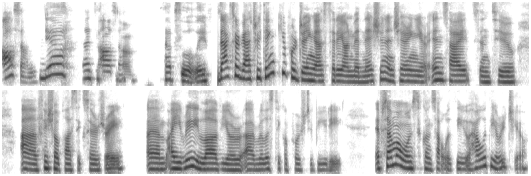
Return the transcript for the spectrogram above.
awesome. Yeah. That's awesome. Absolutely. Dr Guthrie thank you for joining us today on Med Nation and sharing your insights into uh, facial plastic surgery um, I really love your uh, realistic approach to beauty. If someone wants to consult with you, how would they reach you?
